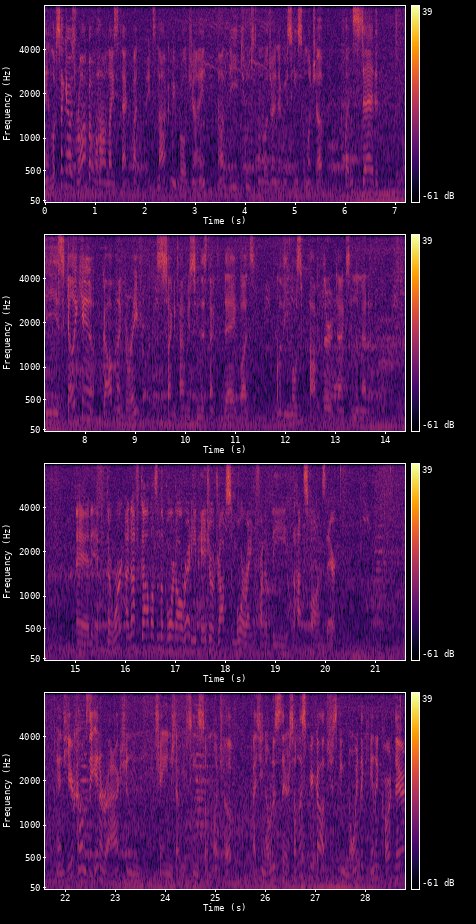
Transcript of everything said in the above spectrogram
And looks like I was wrong about Mohamed Light's deck, by the way. It's not going to be Royal Giant, not the Tombstone Royal Giant that we've seen so much of, but instead the Skelly King Goblin at Graveyard. This is the second time we've seen this deck today, but one of the most popular decks in the meta. And if there weren't enough goblins on the board already, Pedro drops some more right in front of the, the hut spawns there. And here comes the interaction change that we've seen so much of. As you notice there, some of the Spear Goblins just ignoring the cannon cart there,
